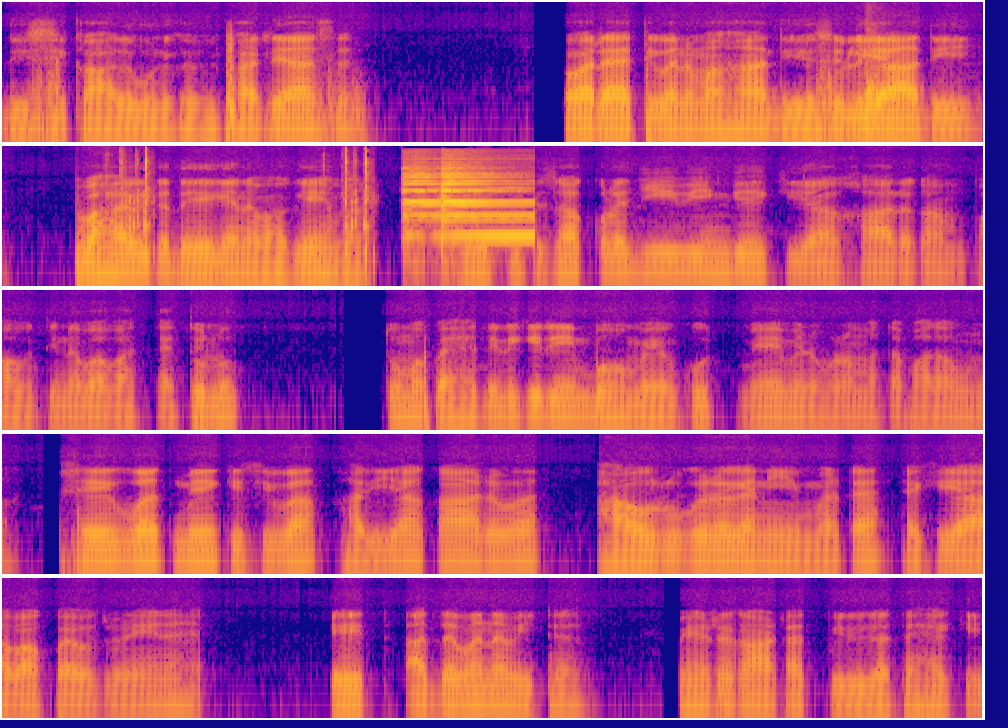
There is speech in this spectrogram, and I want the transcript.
දිස්ත්‍රි කාලගුණික විපර්යාස, වර ඇතිවන මහා දියසුලිය ආදී ස්වභාවික දේ ගැන වගේම මේ පිටසක්වල ජීවීන්ගේ ක්‍රියාකාරකම් පවතින බවත් ඇතුළු තුම පැහැදිලි කිරීම් බොහොමයකුත් මේ වෙනකොට මත පළ වුණා. එසේ වුවත් මේ කිසිවක් හරියාකාරව තහවුරු කර ගැනීමට හැකියාවක් පැවතුනේ නැහැ. ඒත් අද වන විට මෙයට කාටත් පිළිගත හැකි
